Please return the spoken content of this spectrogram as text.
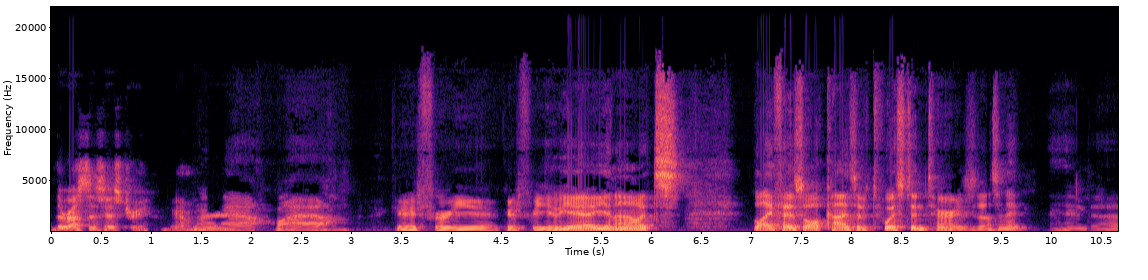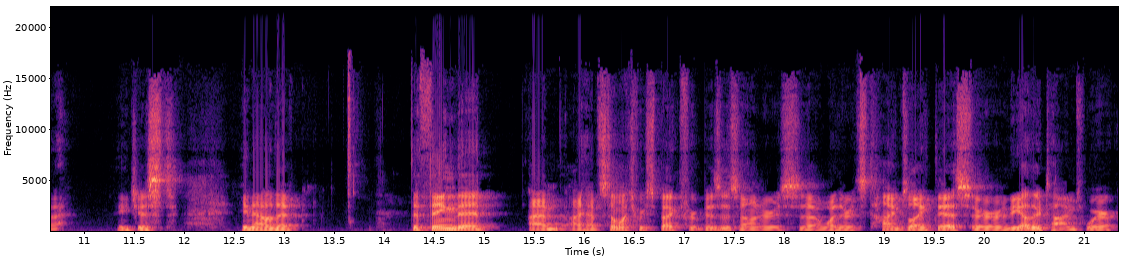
the rest is history. Yeah. Wow. Wow. Good for you. Good for you. Yeah. You know, it's life has all kinds of twists and turns, doesn't it? And uh, you just, you know, that the thing that I'm, I have so much respect for business owners, uh, whether it's times like this or the other times where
